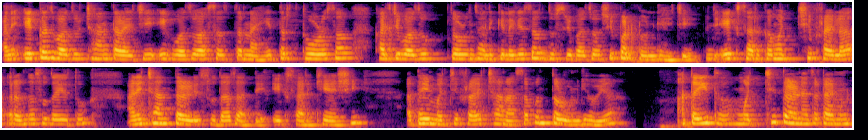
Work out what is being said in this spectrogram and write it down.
आणि एकच बाजू छान तळायची एक बाजू असंच तर नाही तर थोडंसं खालची बाजू तळून झाली की लगेचच दुसरी बाजू अशी पलटून घ्यायची. म्हणजे एकसारखं मच्छी फ्रायला रंगसुद्धा येतो आणि छान तळलीसुद्धा जाते एकसारखी अशी. आता ही मच्छी फ्राय छान असं पण तळून घेऊया. आता इथं मच्छी तळण्याचं टायमिंग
